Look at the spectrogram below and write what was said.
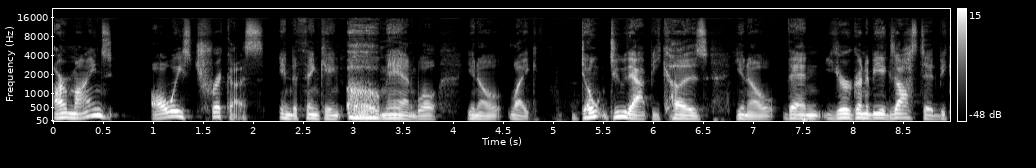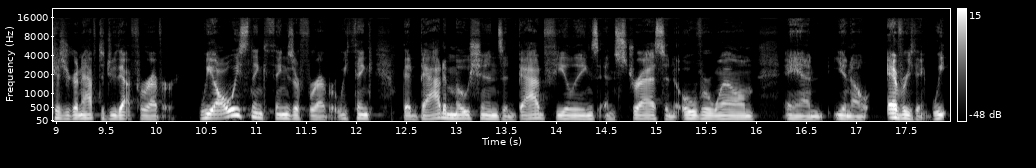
Our minds always trick us into thinking oh man well you know like don't do that because, you know, then you're going to be exhausted because you're going to have to do that forever. We always think things are forever. We think that bad emotions and bad feelings and stress and overwhelm and, you know, everything. We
